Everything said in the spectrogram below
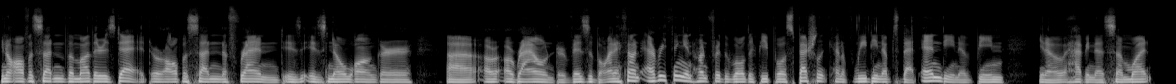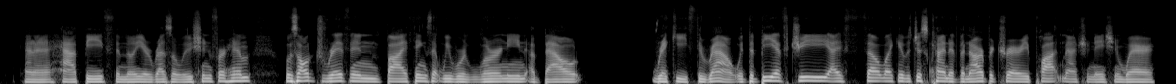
you know, all of a sudden the mother is dead, or all of a sudden a friend is is no longer uh, around or visible. And I found everything in Hunt for the Wilder People, especially kind of leading up to that ending of being, you know, having a somewhat kind of happy, familiar resolution for him, was all driven by things that we were learning about Ricky throughout. With the BFG, I felt like it was just kind of an arbitrary plot machination where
